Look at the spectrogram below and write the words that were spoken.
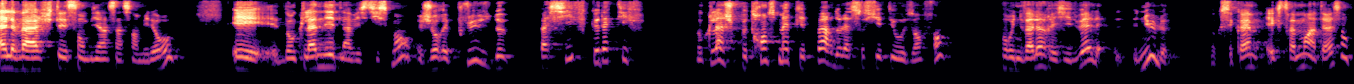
elle va acheter son bien 500 000 euros. Et donc l'année de l'investissement, j'aurai plus de passifs que d'actifs. Donc là, je peux transmettre les parts de la société aux enfants pour une valeur résiduelle nulle. Donc c'est quand même extrêmement intéressant.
